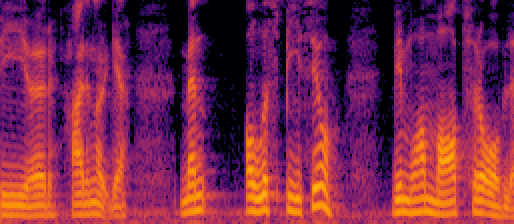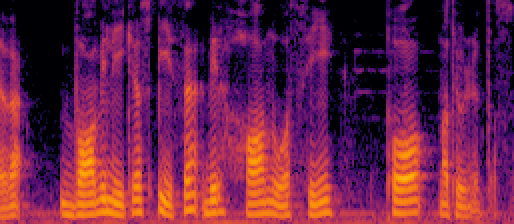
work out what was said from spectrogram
vi gjør her i Norge. Men alle spiser jo. Vi må ha mat for å overleve. Hva vi liker å spise, vil ha noe å si på naturen rundt oss.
